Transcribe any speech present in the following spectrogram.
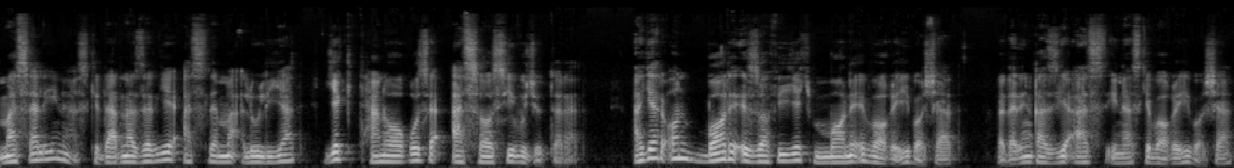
مسئله این است که در نظریه اصل معلولیت یک تناقض اساسی وجود دارد. اگر آن بار اضافی یک مانع واقعی باشد و در این قضیه اصل این است که واقعی باشد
